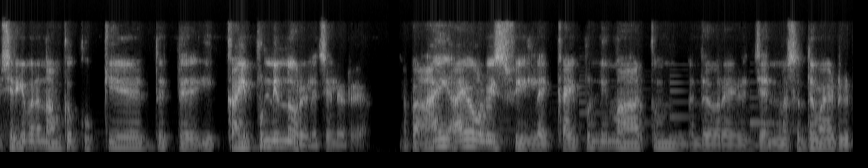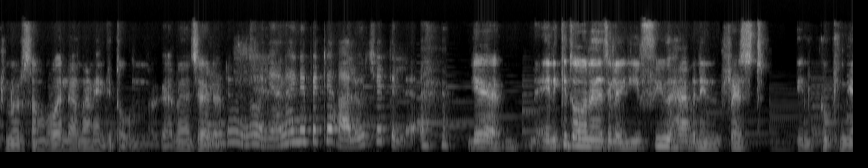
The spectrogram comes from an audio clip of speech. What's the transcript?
ശരിക്കും പറഞ്ഞാൽ നമുക്ക് കുക്ക് ചെയ്തിട്ട് ഈ കൈപ്പുണ്യം എന്ന് പറയില്ല ചിലര്? അപ്പൊ I I always feel like കൈപ്പുണ്യം ആർക്കും എന്താ പറയുക ജന്മസിദ്ധമായിട്ട് കിട്ടുന്ന ഒരു സംഭവം അല്ല എന്നാണ് എനിക്ക് തോന്നുന്നത്. കാരണം വെച്ചാൽ ഞാൻ അതിനെപ്പറ്റി ആലോചിച്ചിട്ടില്ല. എനിക്ക് തോന്നുന്നത് വെച്ചാൽ if you have an interest in cooking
